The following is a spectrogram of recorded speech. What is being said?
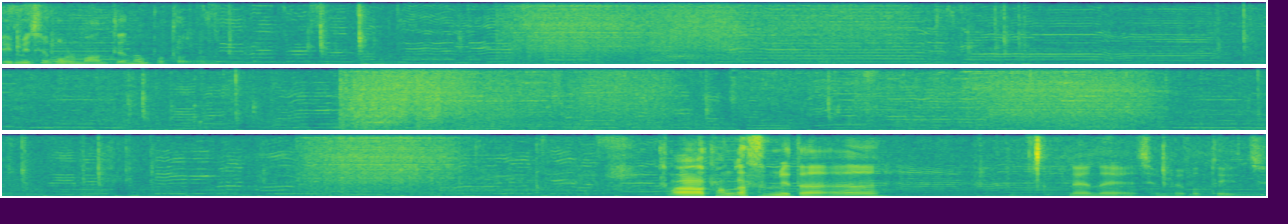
데미지가 얼마 안 되나 보다. 아 반갑습니다. 네네 잼백업 돼있지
